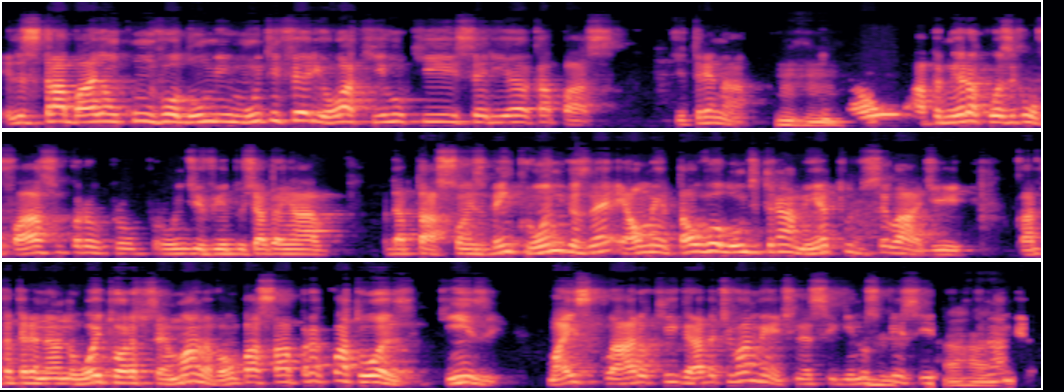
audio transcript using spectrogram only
eles trabalham com um volume muito inferior àquilo que seria capaz de treinar. Uhum. Então, a primeira coisa que eu faço para o indivíduo já ganhar adaptações bem crônicas, né, é aumentar o volume de treinamento, de, sei lá, de o cara está treinando 8 horas por semana, vamos passar para 14, 15, mas claro que gradativamente, né, seguindo os uhum. princípios uhum. do treinamento.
